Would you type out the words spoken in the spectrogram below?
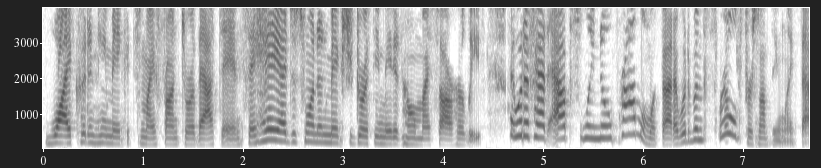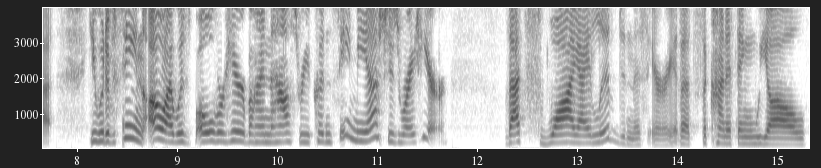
Why couldn't he make it to my front door that day and say, Hey, I just wanted to make sure Dorothy made it home. I saw her leave. I would have had absolutely no problem with that. I would have been thrilled for something like that. He would have seen, Oh, I was over here behind the house where you couldn't see me. Yeah, she's right here. That's why I lived in this area. That's the kind of thing we all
